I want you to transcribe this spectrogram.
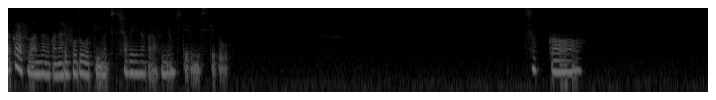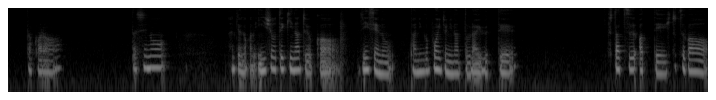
だから不安なのかなるほどって今ちょっと喋りながら腑に落ちてるんですけど。そっか。だから私のなんていうのかな印象的なというか人生のターニングポイントになったライブって2つあって1つが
